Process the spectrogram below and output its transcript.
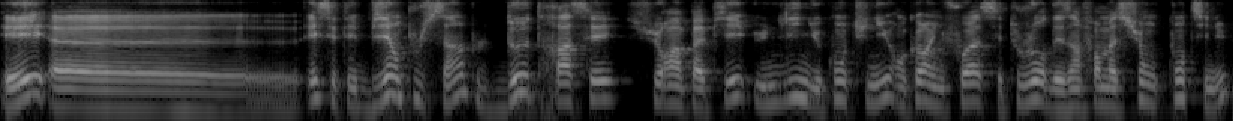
Et, euh, et c'était bien plus simple de tracer sur un papier une ligne continue. Encore une fois, c'est toujours des informations continues,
